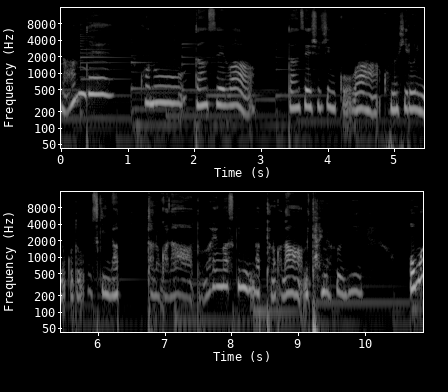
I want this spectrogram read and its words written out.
なんでこの男性は男性主人公はこのヒロインのことを好きになったのかな？どの辺が好きになったのかな？みたいな風に思っ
